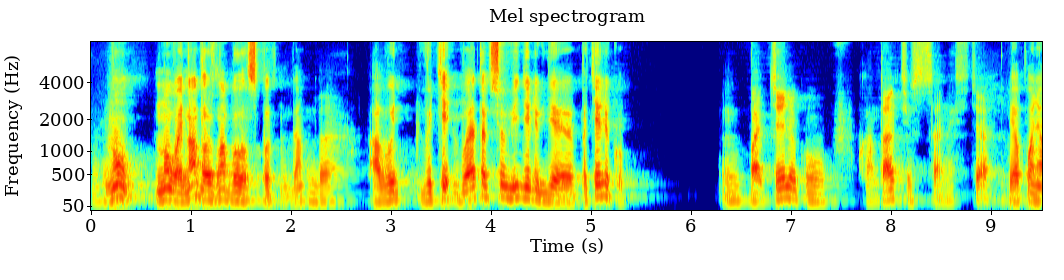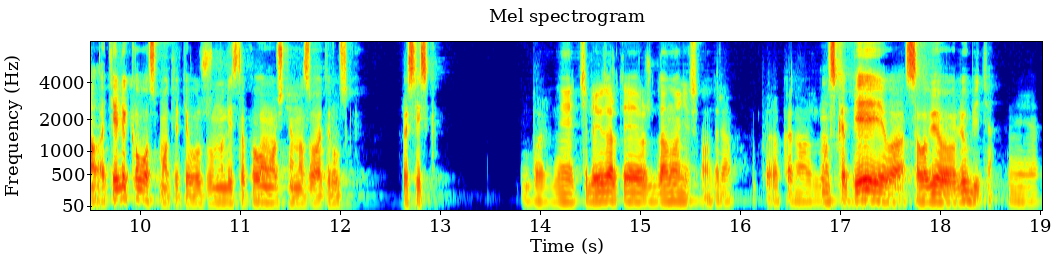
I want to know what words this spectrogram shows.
Ну, но война должна была вспыхнуть, да? Да. А вы, вы, те- вы это все видели где? По телеку? По телеку, ВКонтакте, в социальных сетях. Я понял. А телек кого смотрите? Вы журналиста, кого можете назвать русской? Российской? Блин, нет, телевизор-то я уже давно не смотрел. Первый канал. Ну, Скопеева, Соловьева любите? Нет.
